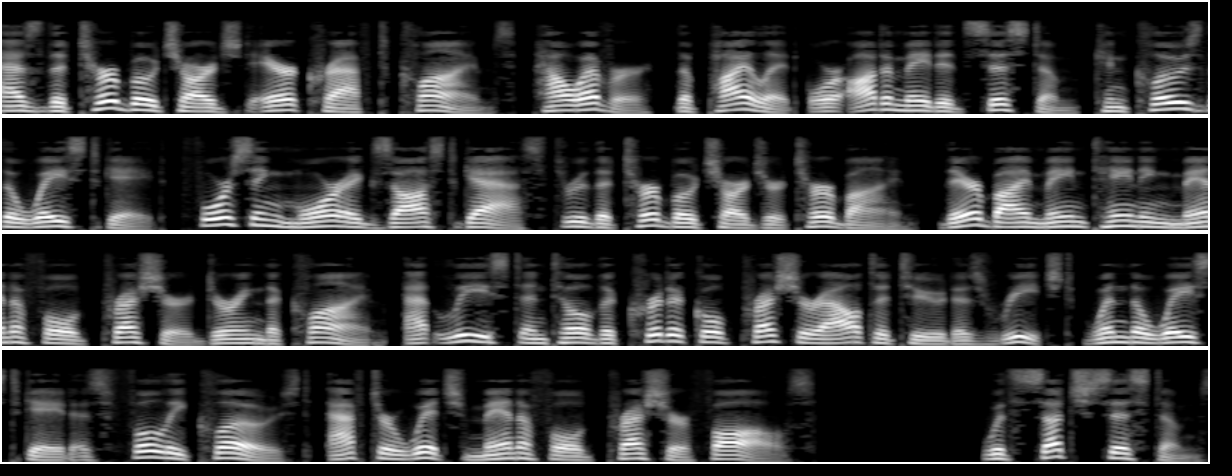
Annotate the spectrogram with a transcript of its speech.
As the turbocharged aircraft climbs, however, the pilot or automated system can close the wastegate, forcing more exhaust gas through the turbocharger turbine, thereby maintaining manifold pressure during the climb, at least until the critical pressure altitude is reached when the wastegate is fully closed, after which manifold pressure falls. With such systems,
